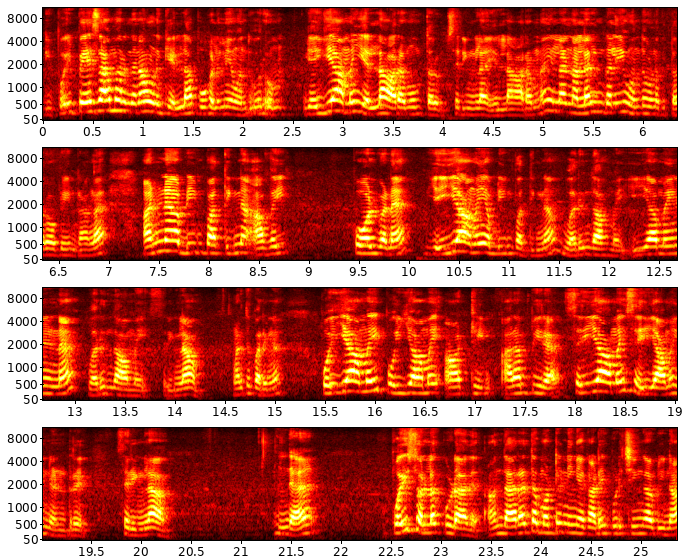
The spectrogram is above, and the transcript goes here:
நீ போய் பேசாமல் இருந்தனா உனக்கு எல்லா புகழுமே வந்து வரும். எய்யாமை எல்லா அறமும் தரும். சரிங்களா? எல்லா அறம்னா எல்லா நலன்களையும் வந்து உனக்கு தரும் அப்படின்றாங்க. அண்ணன் அப்படின்னு பார்த்தீங்கன்னா அவை போல்வன எய்யாமை அப்படின்னு பார்த்தீங்கன்னா வருந்தாமை. எய்யாமைன்னு என்ன? வருந்தாமை. சரிங்களா? அடுத்து பாருங்க. பொய்யாமை பொய்யாமை ஆற்றின் அறம்பிற செய்யாமை செய்யாமை நன்று. சரிங்களா? இந்த பொய் சொல்லக்கூடாது. அந்த அறத்தை மட்டும் நீங்கள் கடைப்பிடிச்சிங்க அப்படின்னா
